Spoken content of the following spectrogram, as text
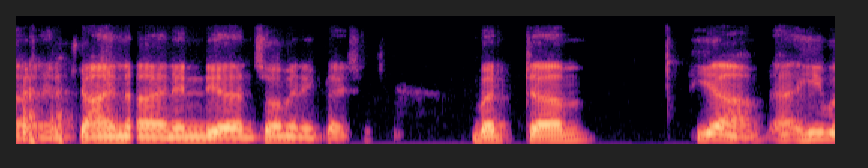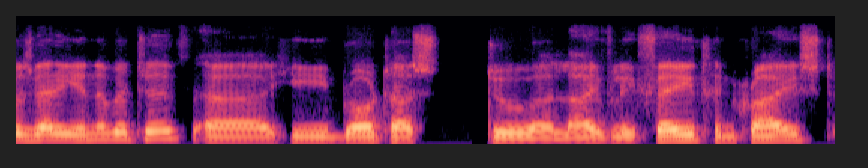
uh, in China and India and so many places. But um, yeah, uh, he was very innovative. Uh, he brought us to a lively faith in Christ.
